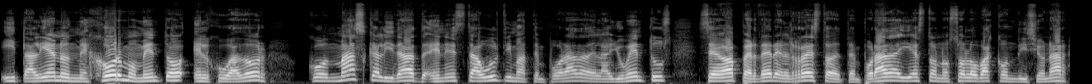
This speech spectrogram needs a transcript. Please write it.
italiano en mejor momento, el jugador con más calidad en esta última temporada de la Juventus se va a perder el resto de temporada y esto no solo va a condicionar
